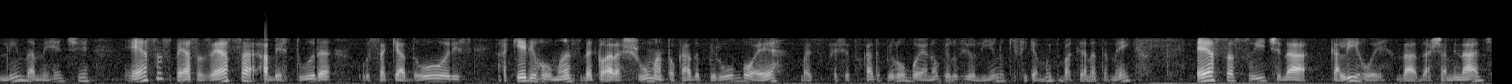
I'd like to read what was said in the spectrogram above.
lindamente essas peças, essa abertura, os saqueadores, aquele romance da Clara Schumann tocada pelo oboé, vai, vai ser tocada pelo oboé, não pelo violino, que fica muito bacana também. Essa suíte da Caliroe, da, da Chaminade,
